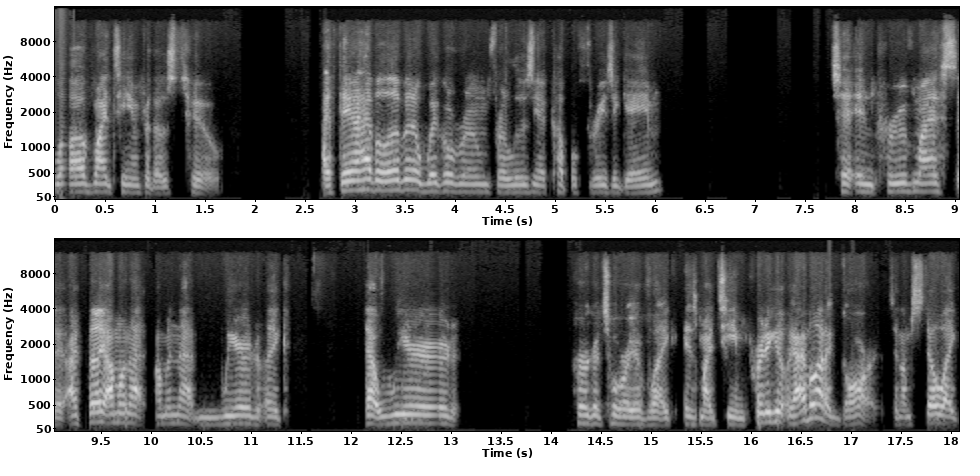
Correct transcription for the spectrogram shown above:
love my team for those two. I think I have a little bit of wiggle room for losing a couple threes a game to improve my assist. I feel like I'm on that I'm in that weird like that weird purgatory of like, is my team pretty good? Like I have a lot of guards, and I'm still like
